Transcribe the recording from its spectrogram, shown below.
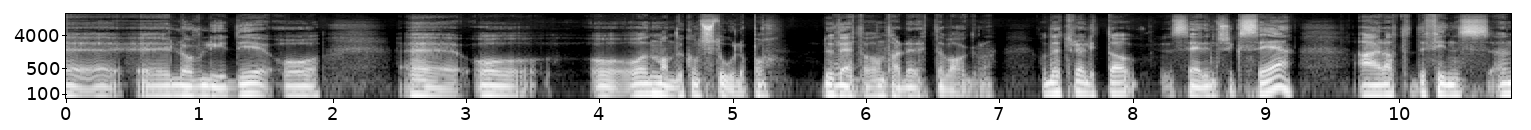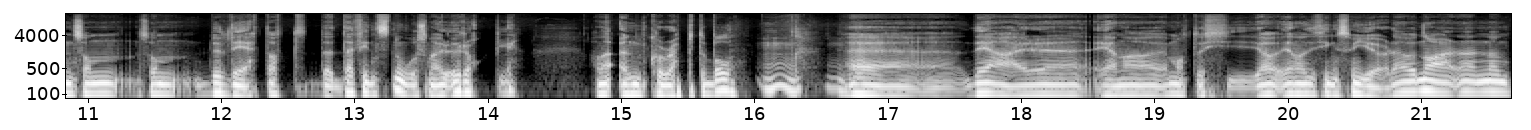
eh, eh, lovlydig og, eh, en mann du kan stole på. Du vet at han tar de rette valgene. Og det tror jeg litt av seriens suksess er at det fins en sånn, sånn Du vet at det, det fins noe som er urokkelig. Han er uncorruptible. Mm, mm. Eh, det er eh, en av, en, måte, ja, en av de tingene som gjør det. Nå er den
